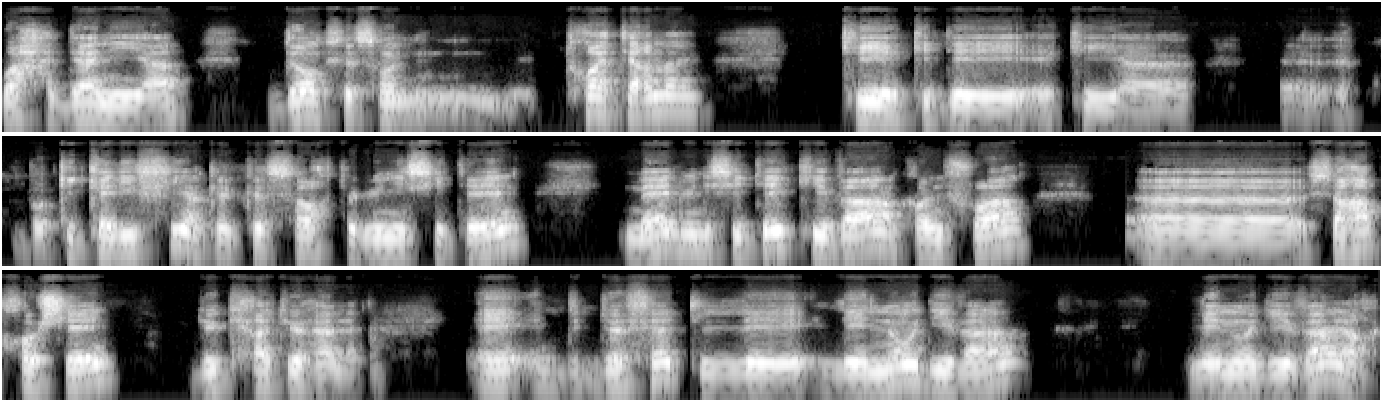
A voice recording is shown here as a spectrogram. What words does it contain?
wahdaniya. Donc, ce sont trois termes qui, qui, qui, euh, euh, qui qualifient en quelque sorte l'unicité, mais l'unicité qui va, encore une fois, euh, se rapprocher du créaturel. Et de fait, les, les noms divins, les noms divins, alors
